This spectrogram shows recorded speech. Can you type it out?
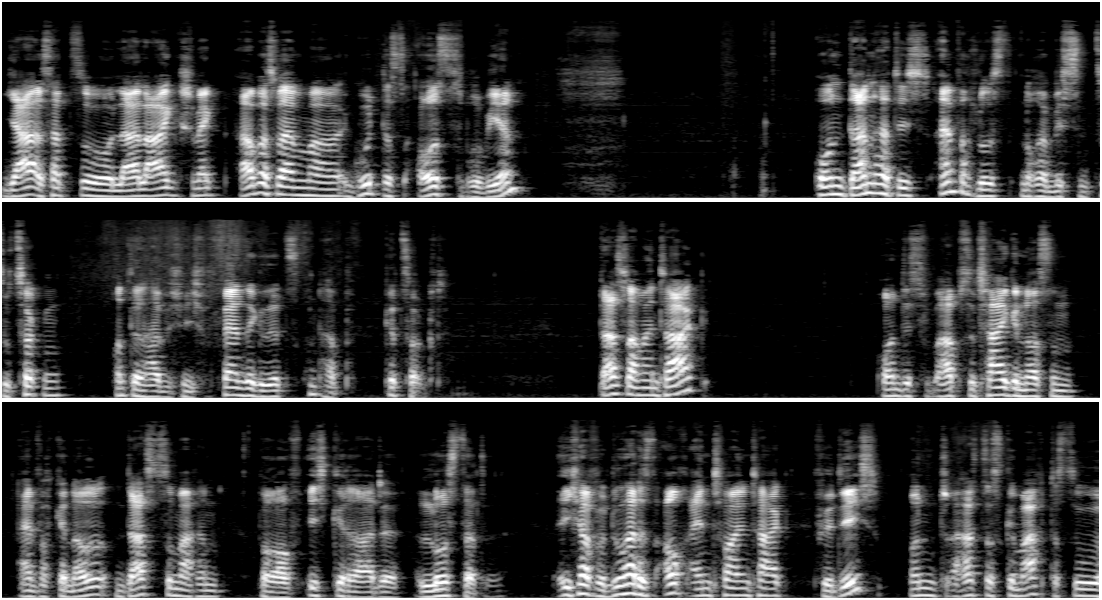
ja, es hat so lala geschmeckt, aber es war mal gut, das auszuprobieren. Und dann hatte ich einfach Lust, noch ein bisschen zu zocken. Und dann habe ich mich vor Fernseher gesetzt und habe gezockt. Das war mein Tag. Und ich habe es total genossen, einfach genau das zu machen, worauf ich gerade Lust hatte. Ich hoffe, du hattest auch einen tollen Tag für dich und hast das gemacht, dass du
